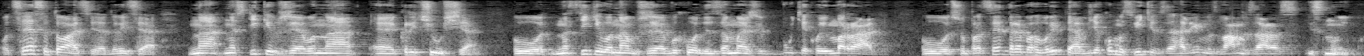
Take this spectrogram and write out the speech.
Оце ситуація. Дивіться, на настільки вже вона е, кричуща, от настільки вона вже виходить за межі будь-якої моралі. От що про це треба говорити. А в якому світі взагалі ми з вами зараз існуємо?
